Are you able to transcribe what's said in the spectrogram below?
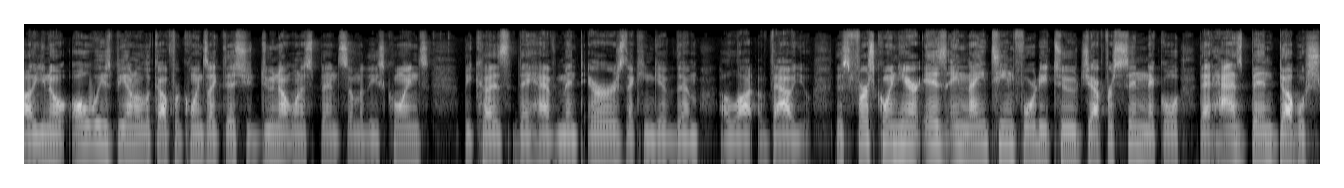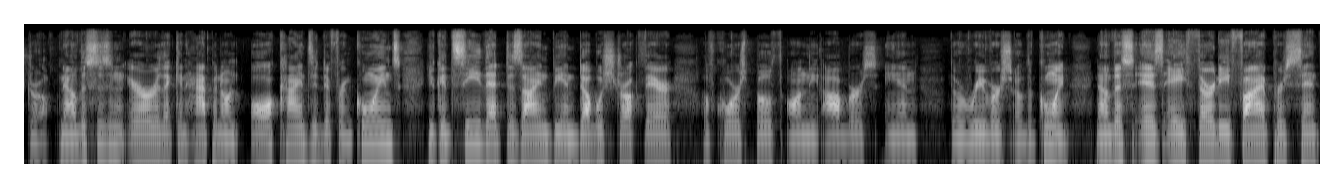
uh, you know always be on the lookout for coins like this. You do not want to spend some of these coins because they have mint errors that can give them a lot of value. This first coin here is a 1942 Jefferson nickel that has been double struck. Now this is an error that can happen on all kinds of different coins. You can see that design being double struck there, of course both on the obverse and the reverse of the coin. Now, this is a 35%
